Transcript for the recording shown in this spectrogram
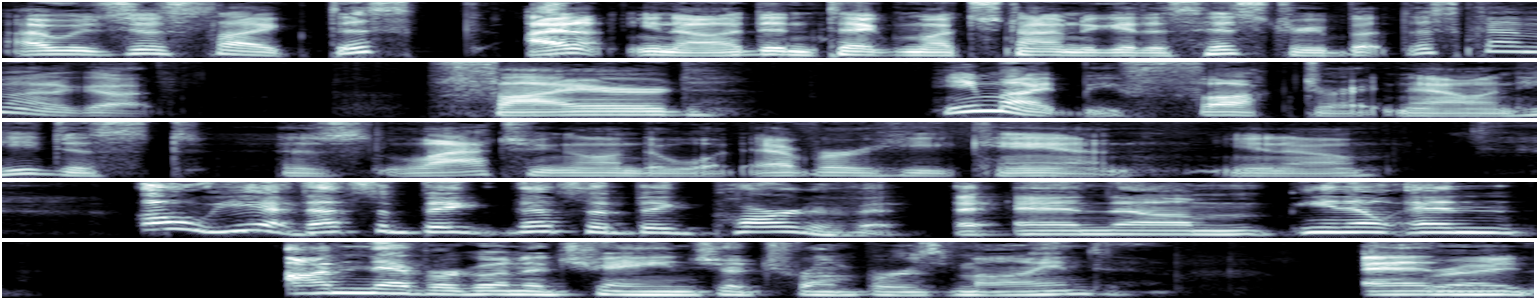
I was just like this I don't you know, it didn't take much time to get his history, but this guy might have got fired. He might be fucked right now and he just is latching onto whatever he can, you know. Oh yeah, that's a big that's a big part of it. And um, you know, and I'm never going to change a Trumper's mind, and Right.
